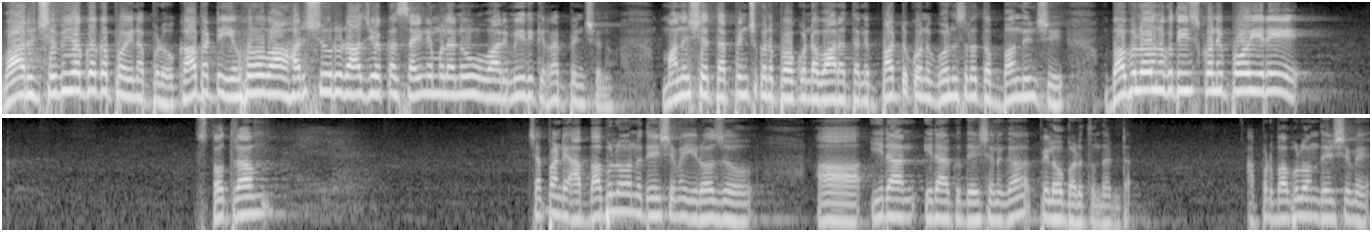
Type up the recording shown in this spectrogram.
వారు చెవియొగ్గకపోయినప్పుడు కాబట్టి యహోవా హర్షూరు రాజు యొక్క సైన్యములను వారి మీదికి రప్పించను. మనిషి తప్పించుకొని పోకుండా వారు అతన్ని పట్టుకొని గొలుసులతో బంధించి బబులోనుకు తీసుకొని పోయిరే. స్తోత్రం. చెప్పండి ఆ బబులోను దేశమే ఈరోజు ఆ ఇరాన్ ఇరాక్ దేశంగా పిలువబడుతుందంట. అప్పుడు బబులోన్ దేశమే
